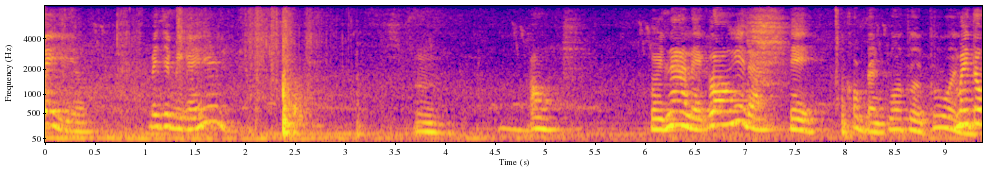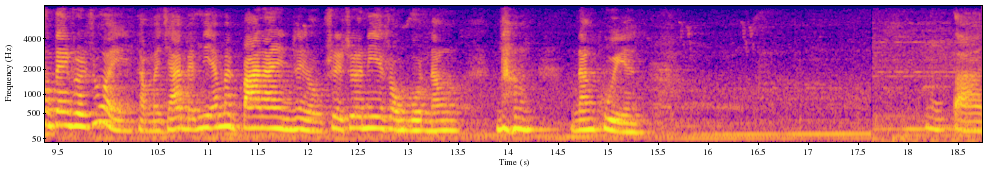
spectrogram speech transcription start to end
ยเดียวไม่จะมีไงเห็นอืมเอาเคยหน้าแหลกลองนี่ดะเฮ้เขาแต่งตัวสวยช่วยไม่ต้องแต่งสวยๆธรรมชาติแบบนี้มันปลาในในหลงสวยๆนี่สองคนนั่งนั่งนั่งคุยกัน น้ำตาล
